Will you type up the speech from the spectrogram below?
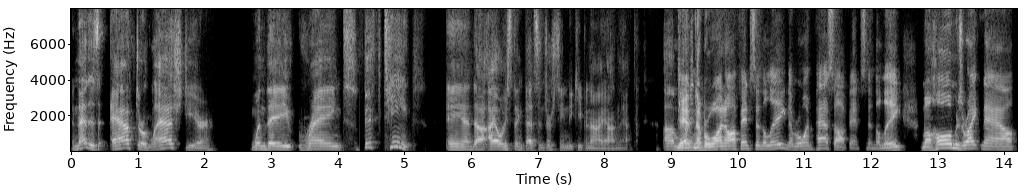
And that is after last year when they ranked 15th. And uh, I always think that's interesting to keep an eye on that. Um, yeah, number one offense in the league, number one pass offense in the league. Mahomes right now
